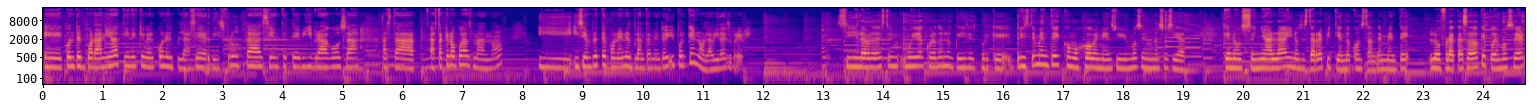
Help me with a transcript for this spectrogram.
eh, contemporánea tiene que ver con el placer. Disfruta, siéntete, vibra, goza, hasta, hasta que no puedas más, ¿no? Y, y siempre te ponen el planteamiento, ¿y por qué no? La vida es breve. Sí, la verdad estoy muy de acuerdo en lo que dices, porque tristemente como jóvenes vivimos en una sociedad que nos señala y nos está repitiendo constantemente lo fracasado que podemos ser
